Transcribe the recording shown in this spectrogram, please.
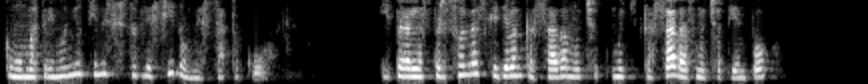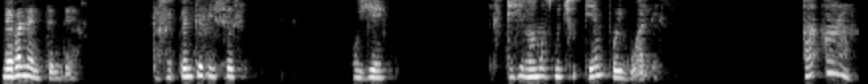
como matrimonio tienes establecido un statu quo. Y para las personas que llevan casada mucho, casadas mucho tiempo, me van a entender. De repente dices, oye, es que llevamos mucho tiempo iguales. Ah, ah,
